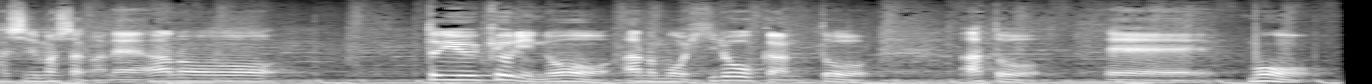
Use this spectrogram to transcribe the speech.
走りましたかね。あのという距離のあのもう疲労感とあと、えーもう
